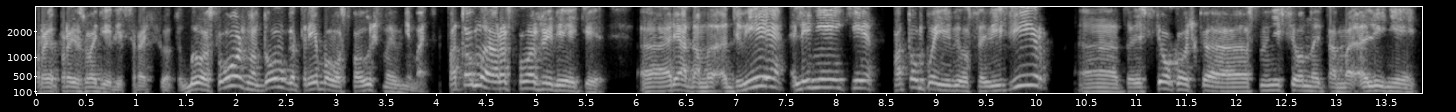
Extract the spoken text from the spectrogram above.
производились расчеты. Было сложно, долго, требовалось повышенное внимание. Потом мы расположили эти э, рядом две линейки, потом появился визир, э, то есть стеклышко с нанесенной там линией,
